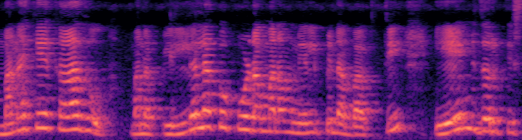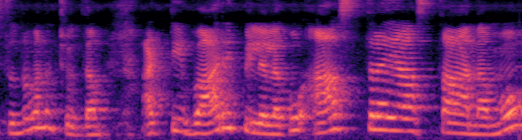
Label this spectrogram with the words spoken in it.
మనకే కాదు మన పిల్లలకు కూడా మనం నిలిపిన భక్తి ఏమి దొరికిస్తుందో మనం చూద్దాం. అట్టి వారి పిల్లలకు ఆశ్రయస్థానము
